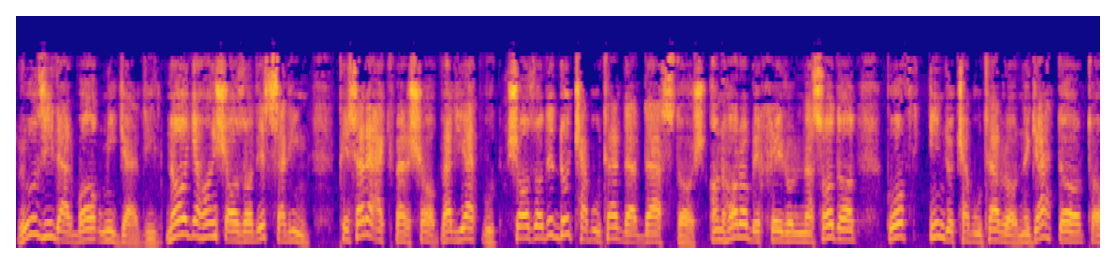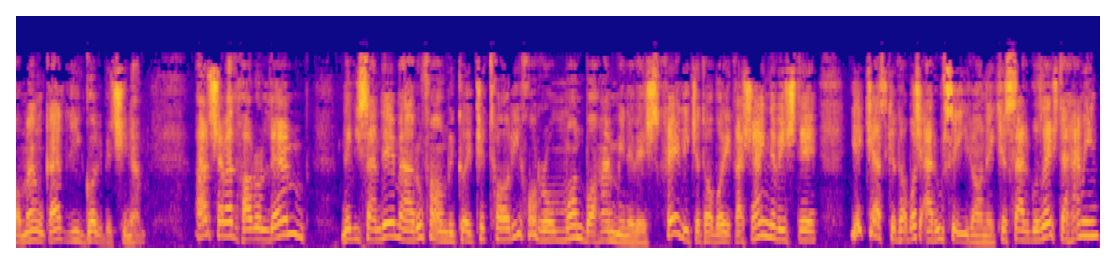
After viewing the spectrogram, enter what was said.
روزی در باغ می گردید ناگهان شاهزاده سلیم پسر اکبرشاه ولیت بود. شاهزاده دو کبوتر در دست داشت. آنها را به خیرالنسا داد گفت این دو کبوتر را نگه دار تا من قدری گل بچینم. عرض شود هارولم نویسنده معروف آمریکایی که تاریخ و رمان با هم می نوشت خیلی های قشنگ نوشته. یکی از کتاباش عروس ایرانه که سرگذشت همین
